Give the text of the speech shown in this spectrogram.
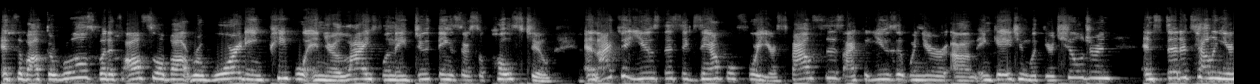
it's about the rules, but it's also about rewarding people in your life when they do things they're supposed to. And I could use this example for your spouses. I could use it when you're um, engaging with your children. instead of telling your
